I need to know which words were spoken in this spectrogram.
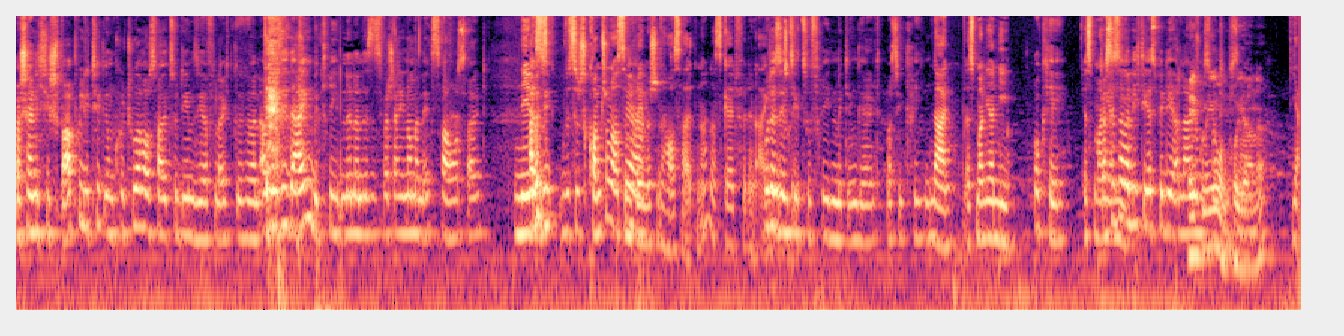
Wahrscheinlich die Sparpolitik im Kulturhaushalt, zu dem Sie ja vielleicht gehören. Aber Sie sind Eigenbetriebene, dann ist es wahrscheinlich nochmal ein extra Haushalt. Nee, das, Sie, das, kommt schon aus dem ja. bremischen Haushalt, ne? das Geld für den Eigenbetrieb. Oder sind Sie zufrieden mit dem Geld, was Sie kriegen? Nein, ist man ja nie. Okay. Ist man das ja ist nie. aber nicht die SPD alleine. 11 Millionen pro Jahr, ne? Ja.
